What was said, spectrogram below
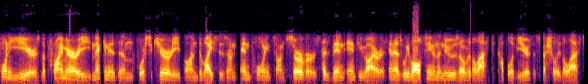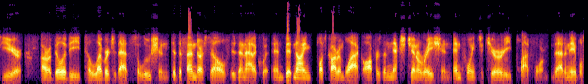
20 years, the primary mechanism for security on devices, on endpoints, on servers has been antivirus. And as we've all seen in the news over the last couple of years, especially the last year, here our ability to leverage that solution to defend ourselves is inadequate. And Bit9 plus Carbon Black offers a next generation endpoint security platform that enables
